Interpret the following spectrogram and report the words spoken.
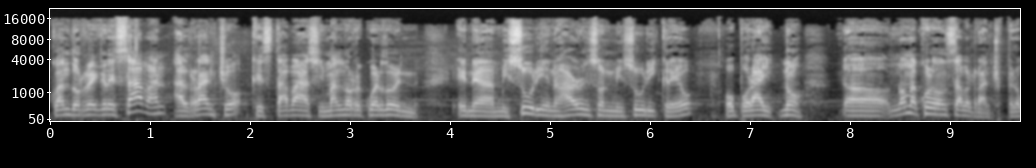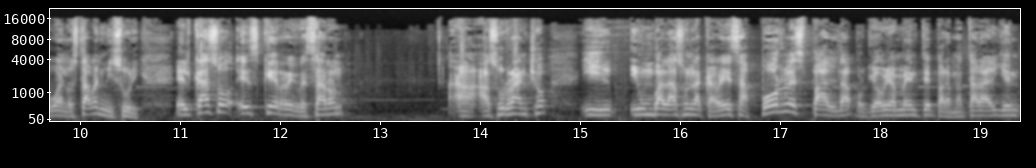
Cuando regresaban al rancho, que estaba, si mal no recuerdo, en, en uh, Missouri, en Harrison, Missouri, creo, o por ahí, no, uh, no me acuerdo dónde estaba el rancho, pero bueno, estaba en Missouri. El caso es que regresaron a, su rancho y, un balazo en la cabeza por la espalda, porque obviamente para matar a alguien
